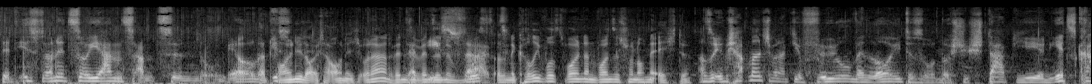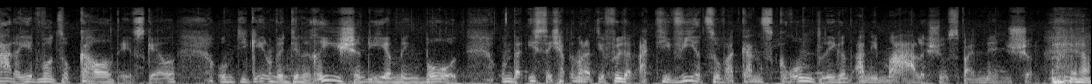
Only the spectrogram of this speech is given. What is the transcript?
das ist doch nicht so ganz am Zündung, gell? Das ist- wollen die Leute auch nicht, oder? Wenn sie, Das wenn sie eine Wurst, das. also eine Currywurst wollen, dann wollen sie schon noch eine echte. Also ich habe manchmal das Gefühl, wenn Leute so so durch die Stadt gehen. Jetzt gerade, jetzt wo es so kalt ist, gell? Und die gehen und wenn den riechen, die hier mein Boot. Und das ist, ich habe immer das Gefühl, das aktiviert so was ganz grundlegend Animalisches beim Menschen. Ja.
